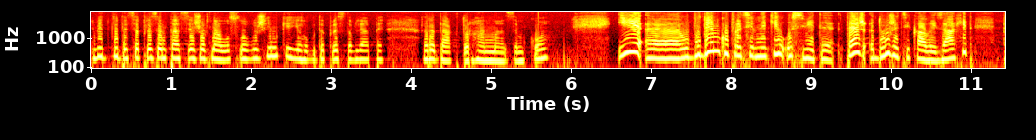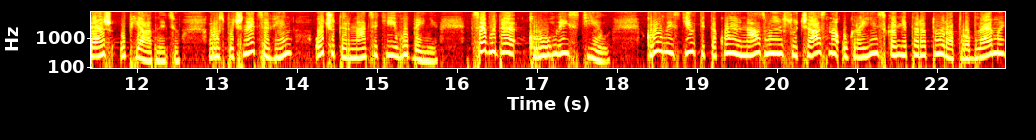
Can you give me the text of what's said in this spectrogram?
Відбудеться презентація журналу Слово жінки. Його буде представляти редактор Ганна Зимко. І е, в будинку працівників освіти теж дуже цікавий захід, теж у п'ятницю. Розпочнеться він о 14 годині. Це буде круглий стіл. Круглий стіл під такою назвою Сучасна українська література, проблеми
